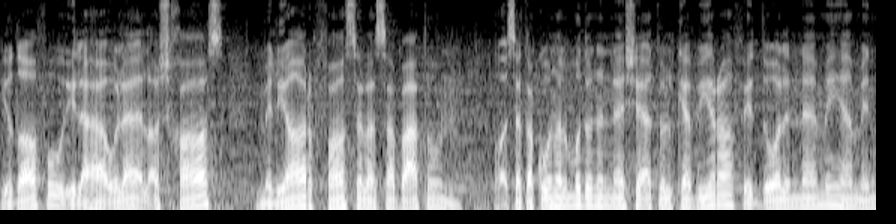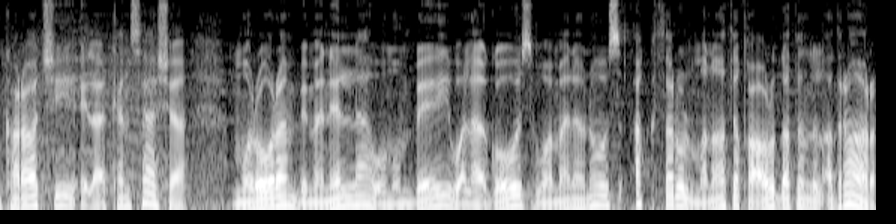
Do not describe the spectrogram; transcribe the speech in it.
يضاف إلى هؤلاء الأشخاص مليار فاصل سبعة. وستكون المدن الناشئة الكبيرة في الدول النامية من كراتشي إلى كنساشا. مرورا بمانيلا ومومباي ولاغوس ومانانوس أكثر المناطق عرضة للأضرار.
